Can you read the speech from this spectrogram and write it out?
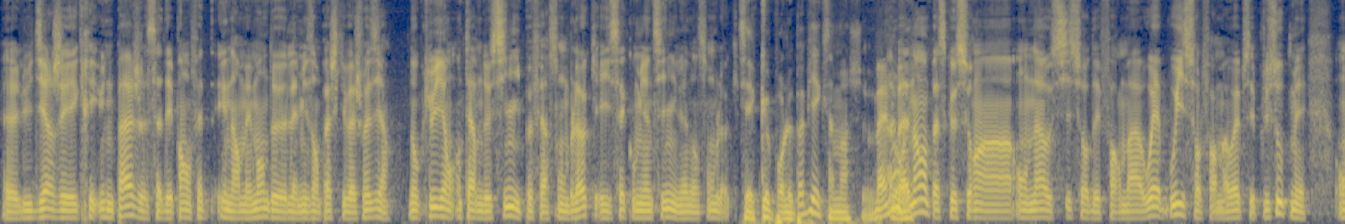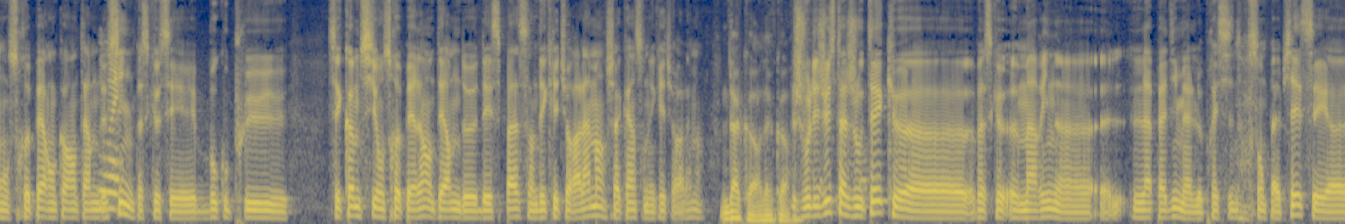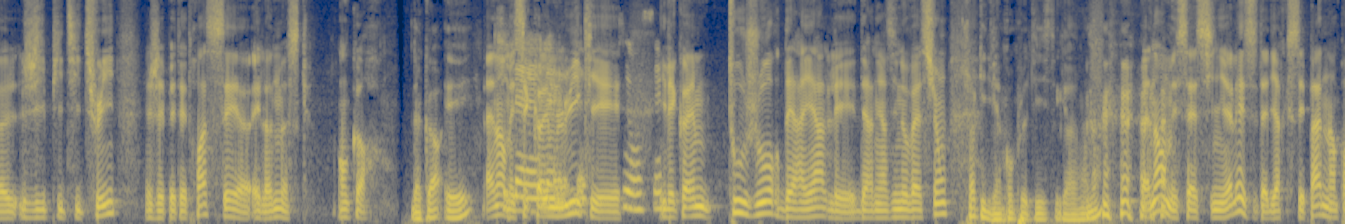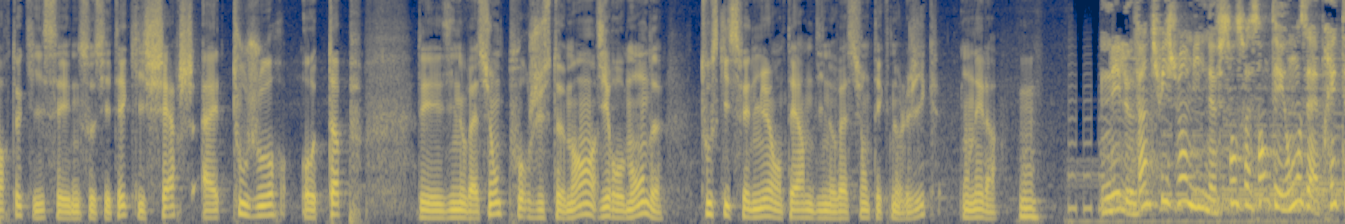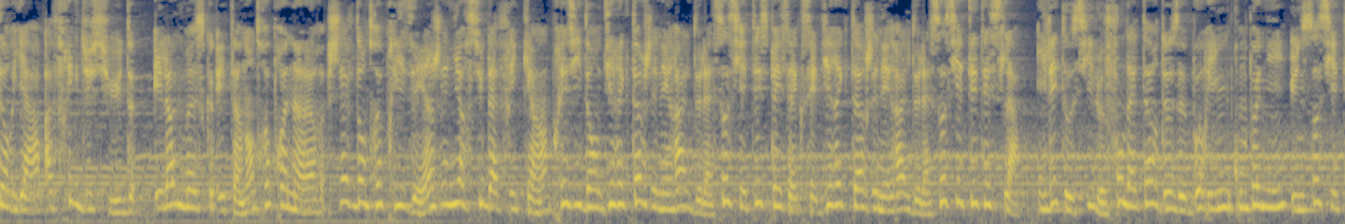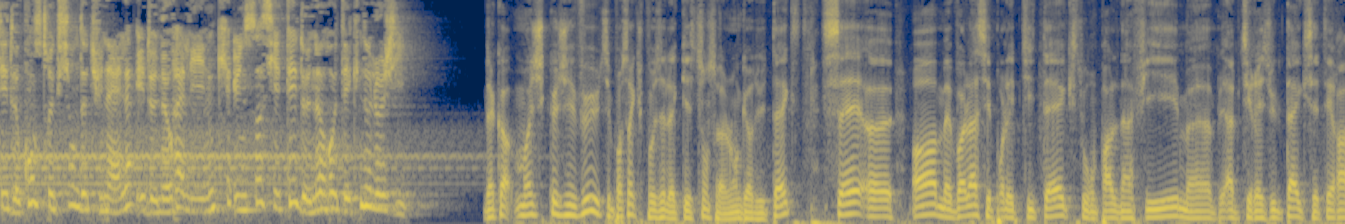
euh, lui dire j'ai écrit une page, ça dépend en fait énormément de la mise en page qu'il va choisir. Donc lui, en, en termes de signes, il peut faire son bloc et il sait combien de signes il a dans son bloc. C'est que pour le papier que ça marche. Bah, Ah bah ouais. non, parce que sur un, on a aussi sur des formats web, oui, sur le format web c'est plus souple, mais on se repère encore en termes de Ouais. signes parce que c'est beaucoup plus. C'est comme si on se repérait en termes de- d'espace, hein, d'écriture à la main. Chacun a son écriture à la main. D'accord, d'accord. Je voulais juste ajouter que euh, parce que euh, Marine euh, l'a pas dit, mais elle le précise dans son papier, c'est euh, GPT-3, GPT-3, c'est euh, Elon Musk encore. D'accord. Et? Bah non, mais c'est quand même lui qui est. Il est quand même toujours derrière les dernières innovations. Je crois qu'il devient complotiste carrément. Non? Bah non, mais c'est à signaler. C'est-à-dire que c'est pas n'importe qui. C'est une société qui cherche à être toujours au top des innovations pour justement dire au monde tout ce qui se fait de mieux en termes d'innovation technologique. On est là. Né le 28 juin 1971 à Pretoria, Afrique du Sud, Elon Musk est un entrepreneur, chef d'entreprise et ingénieur sud-africain, président directeur général de la société SpaceX et directeur général de la société Tesla. Il est aussi le fondateur de The Boring Company, une société de construction de tunnels, et de Neuralink, une société de neurotechnologie. D'accord. Moi, ce que j'ai vu, c'est pour ça que je posais la question sur la longueur du texte, c'est euh, oh, mais voilà, c'est pour les petits textes où on parle d'un film, euh, un petit résultat, etc.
